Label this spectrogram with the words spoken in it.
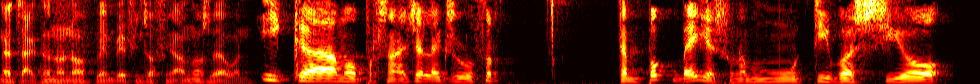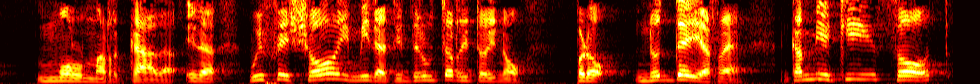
Exacte, no, no, ben bé fins al final no es veuen. i que amb el personatge l'ex Luthor tampoc veies una motivació molt marcada era vull fer això i mira tindré un territori nou però no et deia res en canvi aquí Zod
